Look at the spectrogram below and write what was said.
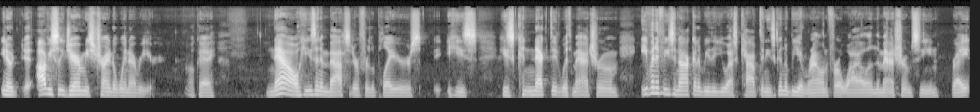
you know, obviously Jeremy's trying to win every year. Okay, now he's an ambassador for the players. He's he's connected with Matchroom. Even if he's not going to be the U.S. captain, he's going to be around for a while in the Matchroom scene, right?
